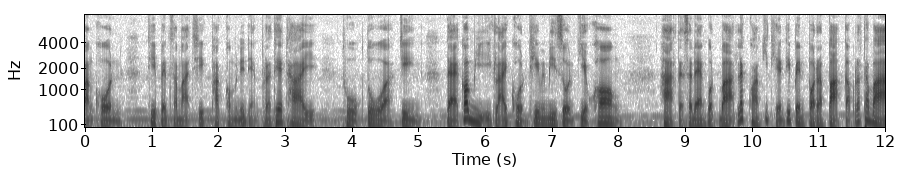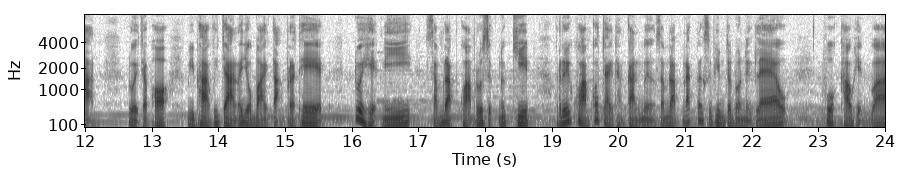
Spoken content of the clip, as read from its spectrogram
บางคน ที่เป็นสมาชิกพรรคคอมมิวนิสต์แห่งประเทศไทย ถูกตัวจริง แต่ก็มีอีกหลายคนที่ไม่มีส่วนเกี่ยวข้อง หากแต่แสดงบทบาทและความคิดเห็นที่เป็นปรปักษ์กับรัฐบาล โดยเฉพาะวิพากษ์วิจารณ์นโยบายต่างประเทศ ด้วยเหตุนี้สำหรับความรู้สึกนึกคิด หรือความเข้าใจทางการเมืองสำหรับนักหนังสือพิมพ์จำนวนหนึ่งแล้ว พวกเขาเห็นว่า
